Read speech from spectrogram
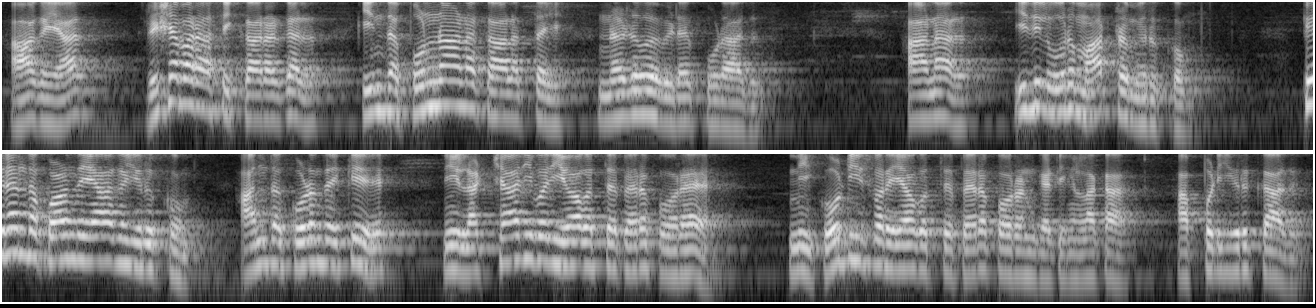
ஆகையால் ரிஷபராசிக்காரர்கள் இந்த பொன்னான காலத்தை நழுவ விடக்கூடாது ஆனால் இதில் ஒரு மாற்றம் இருக்கும். பிறந்த குழந்தையாக இருக்கும். அந்த குழந்தைக்கு நீ லட்சாதிபதி யோகத்தை பெற. போகிற நீ கோட்டீஸ்வர யோகத்தை பெற போகிறன்னு கேட்டிங்களாக்கா அப்படி இருக்காது.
